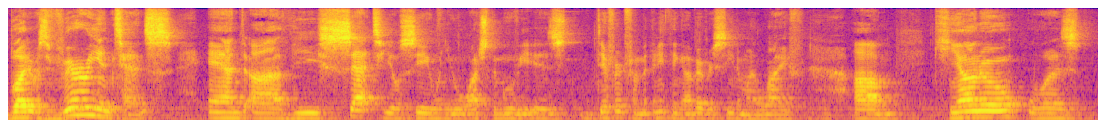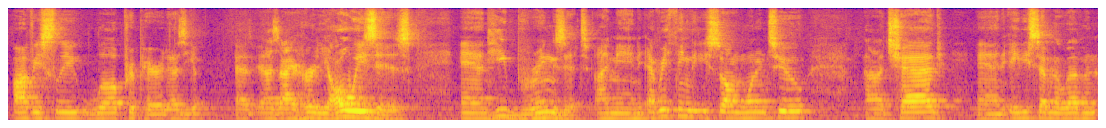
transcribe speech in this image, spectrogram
But it was very intense, and uh, the set you'll see when you watch the movie is different from anything I've ever seen in my life. Um, Keanu was obviously well prepared, as, he, as, as I heard he always is, and he brings it. I mean, everything that you saw in 1 and 2, uh, Chad and 8711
